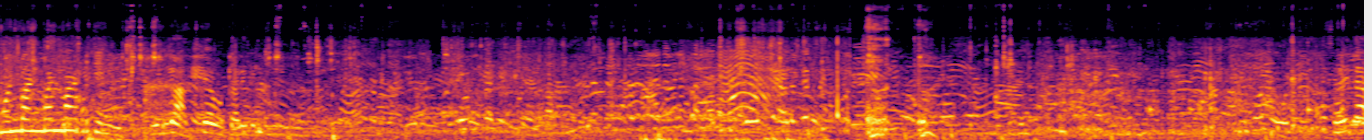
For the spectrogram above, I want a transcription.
ಮಣ್ಣು ಮಣ್ಣು ಮಣ್ಣು ಮಾಡ್ಬಿಡ್ತೀನಿ ಇಲ್ಲ ಅದಕ್ಕೆ ಕೆಳಗೆ ಸರಿತಾ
